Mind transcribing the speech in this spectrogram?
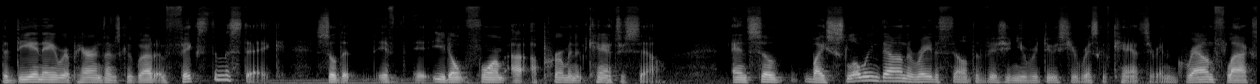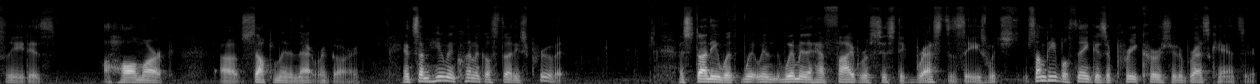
the DNA repair enzymes can go out and fix the mistake so that if it, you don't form a, a permanent cancer cell. And so by slowing down the rate of cell division, you reduce your risk of cancer. And ground flaxseed is a hallmark uh, supplement in that regard. And some human clinical studies prove it. A study with women that have fibrocystic breast disease, which some people think is a precursor to breast cancer.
